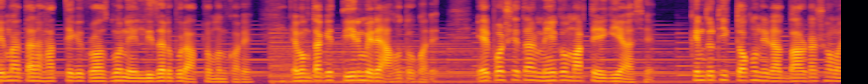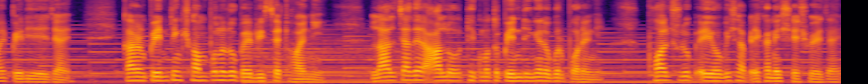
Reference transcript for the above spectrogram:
এমা তার হাত থেকে ক্রসবোনে লিজার উপর আক্রমণ করে এবং তাকে তীর মেরে আহত করে। এরপর সে তার মেয়েকেও মারতে এগিয়ে আসে। কিন্তু ঠিক তখনই রাত বারোটার সময় পেরিয়ে যায়। কারণ পেন্টিং সম্পূর্ণরূপে রিসেট হয়নি। লাল চাঁদের আলো ঠিকমতো পেন্টিংয়ের উপর পড়েনি। ফলস্বরূপ এই অভিশাপ এখানে শেষ হয়ে যায়।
